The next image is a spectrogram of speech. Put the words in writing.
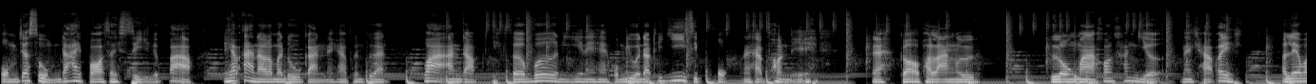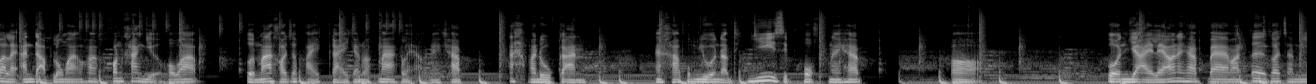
ผมจะสุ่มได้ปอไซซีหรือเปล่านะครับอ่านเรามาดูกันนะครับเพื่อนๆว่าอันดับที่เซิร์ฟเวอร์นี้นะฮะผมอยู่อันดับที่ 26 นะครับตอนนี้ นะก็พลังลงมาค่อนข้างเยอะนะครับ เอ้ยเขาเรียกว่าอะไรอันดับลงมาค่อนข้างเยอะเพราะว่าส่วนมากเขาจะไปไกลกันมาก ๆแล้วนะครับอะมาดูกันนะครับผมอยู่อันดับที่ 26 นะครับก็ส่วนใหญ่แล้วนะครับแบร์มาสเตอร์ก็จะมี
